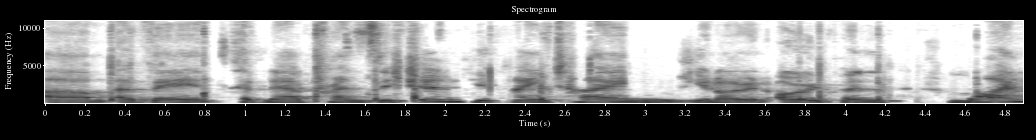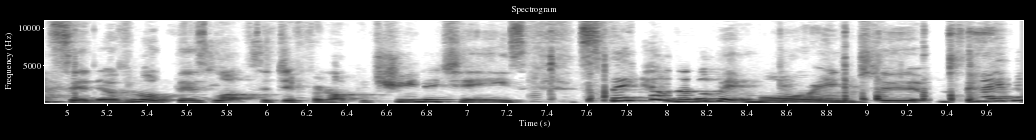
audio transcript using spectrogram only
um, events have now transitioned. You've maintained, you know, an open mindset of look, there's lots of different opportunities. Speak a little bit more into maybe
